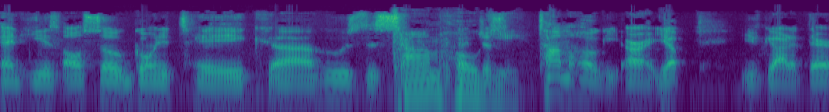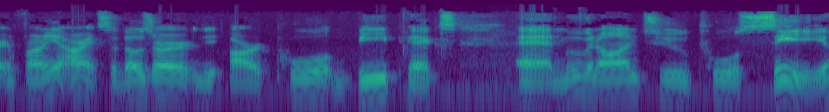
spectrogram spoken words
and he is also going to take uh, who's this? Tom Hoge. Just, Tom Hoge. All right. Yep. You've got it there in front of you. All right, so those are the, our pool B picks. And moving on to Pool C,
